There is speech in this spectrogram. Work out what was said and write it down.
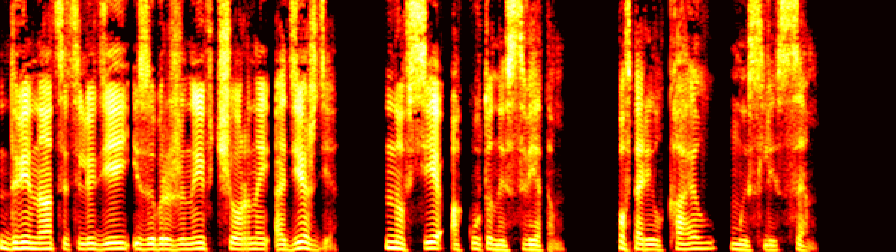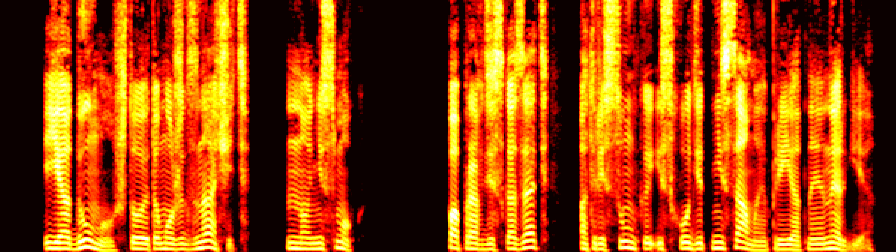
Двенадцать людей изображены в черной одежде, но все окутаны светом, повторил Кайл мысли Сэм. Я думал, что это может значить, но не смог. По правде сказать, от рисунка исходит не самая приятная энергия.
